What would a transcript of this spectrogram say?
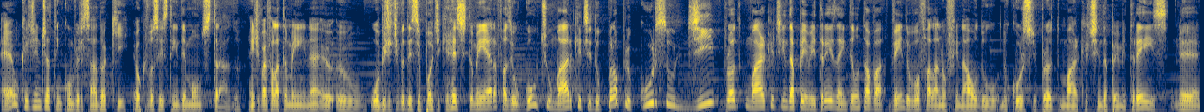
É o que a gente já tem conversado aqui, é o que vocês têm demonstrado. A gente vai falar também, né? Eu, eu, o objetivo desse podcast também era fazer o go-to-market do próprio curso de Product Marketing da PM3, né? Então eu tava vendo, eu vou falar no final do, do curso de Product Marketing da PM3, é,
